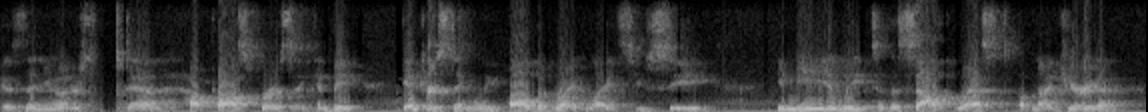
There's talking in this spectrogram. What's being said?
is, then you understand how prosperous it can be. Interestingly, all the bright lights you see immediately to the southwest of Nigeria,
